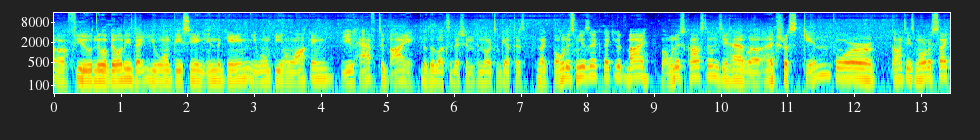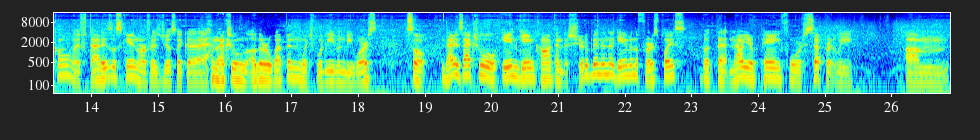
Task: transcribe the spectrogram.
a few new abilities that you won't be seeing in the game, you won't be unlocking. You have to buy the deluxe edition in order to get this. Like bonus music that you could buy, bonus costumes, you have an extra skin for Dante's motorcycle, if that is a skin, or if it's just like a, an actual other weapon, which would even be worse. So that is actual in-game content that should have been in the game in the first place, but that now you're paying for separately. Um,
